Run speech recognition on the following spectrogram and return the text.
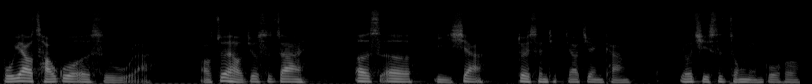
不要超过二十五啦。哦，最好就是在二十二以下，对身体比较健康，尤其是中年过后。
